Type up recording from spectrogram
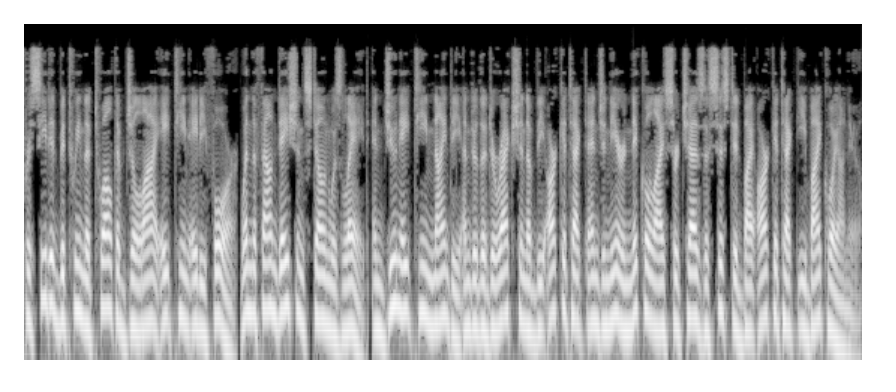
proceeded between 12 July 1884 when the foundation stone was laid and June 1890 under the direction of the architect-engineer Nicolae Cerchez assisted by architect E. Băicoianu.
